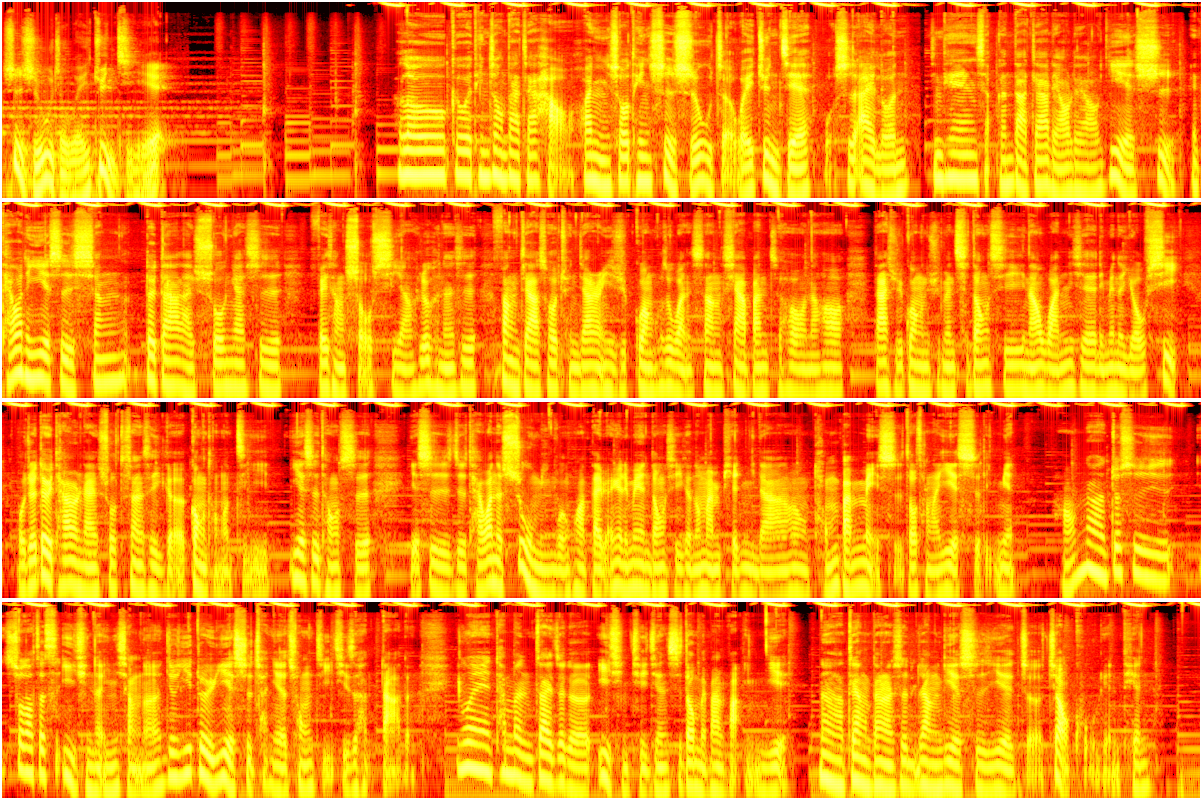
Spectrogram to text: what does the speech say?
识食物者为俊杰。Hello，各位听众，大家好，欢迎收听《识食物者为俊杰》，我是艾伦。今天想跟大家聊聊夜市。诶，台湾的夜市相对大家来说应该是非常熟悉啊，有可能是放假的时候全家人一起去逛，或是晚上下班之后，然后大家一起去逛去里面吃东西，然后玩一些里面的游戏。我觉得对于台湾人来说，这算是一个共同的记忆。夜市同时也是就是台湾的庶民文化代表，因为里面的东西可能蛮便宜的啊，然后铜板美食都藏在夜市里面。好，那就是受到这次疫情的影响呢，就是对于夜市产业的冲击其实很大的，因为他们在这个疫情期间是都没办法营业，那这样当然是让夜市业者叫苦连天。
